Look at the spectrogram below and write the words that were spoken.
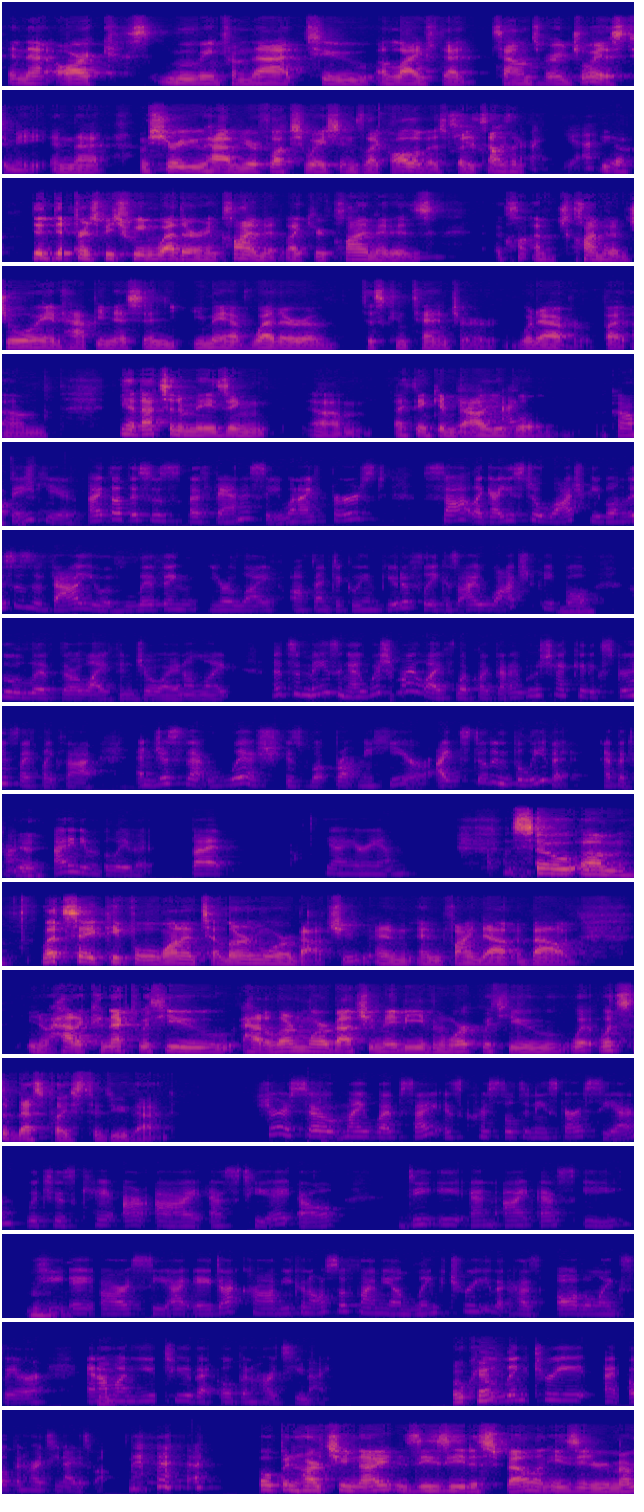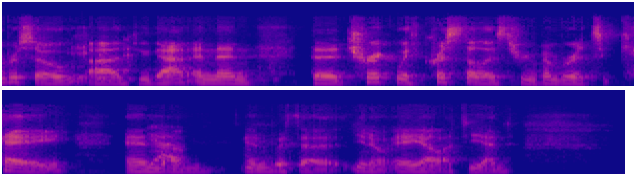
And that arc moving from that to a life that sounds very joyous to me. And that I'm sure you have your fluctuations like all of us, but it sounds like, yeah. you know, the difference between weather and climate, like your climate is a climate of joy and happiness, and you may have weather of discontent or whatever. But um, yeah, that's an amazing, um, I think, invaluable yeah, I, accomplishment. Thank you. I thought this was a fantasy when I first saw. Like I used to watch people, and this is the value of living your life authentically and beautifully. Because I watched people mm-hmm. who lived their life in joy, and I'm like, that's amazing. I wish my life looked like that. I wish I could experience life like that. And just that wish is what brought me here. I still didn't believe it at the time. Yeah. I didn't even believe it. But Yeah, here I am. So um, let's say people wanted to learn more about you and and find out about you know how to connect with you, how to learn more about you, maybe even work with you. What, what's the best place to do that? Sure. So my website is Kristal Denise Garcia, which is K R I S T A L D E N I S E mm-hmm. G A R C I A dot com. You can also find me on Linktree that has all the links there. And yeah. I'm on YouTube at Open Hearts Unite. Okay. So Linktree at Open Hearts Unite as well. Open Hearts Unite is easy to spell and easy to remember. So uh, do that. And then the trick with Kristal is to remember it's a K and, yeah. um, and with a, you know, AL at the end.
